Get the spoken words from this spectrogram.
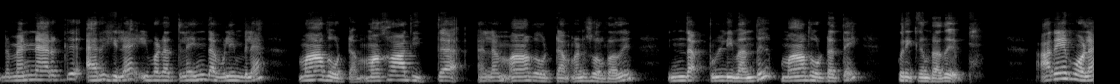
இந்த மன்னருக்கு அருகில் இவ்விடத்தில் இந்த விளிம்பில் மாதோட்டம் மகாதித்த அல்ல மாதோட்டம்னு சொல்கிறது இந்த புள்ளி வந்து மாதோட்டத்தை குறிக்கின்றது. அதே போல்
